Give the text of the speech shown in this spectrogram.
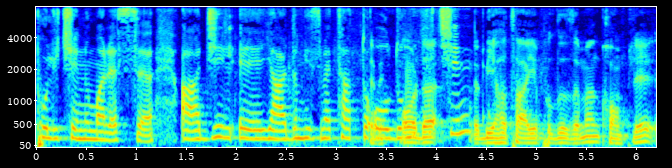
poliçe numarası, acil e, yardım hizmet hattı Tabii, olduğumuz orada için bir hata yapıldığı zaman komple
